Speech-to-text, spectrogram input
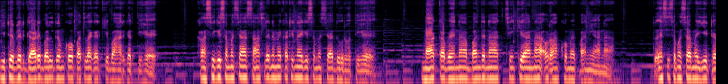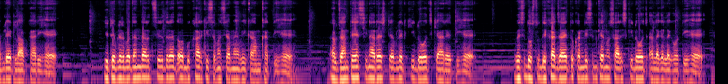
ये टेबलेट गाढ़े बलगम को पतला करके बाहर करती है। खांसी की समस्या, सांस लेने में कठिनाई की समस्या दूर होती है। नाक का बहना, बंद नाक, छींके आना और आँखों में पानी आना। तो ऐसी समस्या में ये टेबलेट लाभकारी है। ये टेबलेट बदन दर्द, सिर दर्द और बुखार की समस्या में भी काम करती है। अब जानते हैं, सीना रेस्ट टेबलेट की डोज क्या रहती है। वैसे दोस्तों, देखा जाए तो कंडीशन के अनुसार इसकी डोज अलग अलग होती है।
